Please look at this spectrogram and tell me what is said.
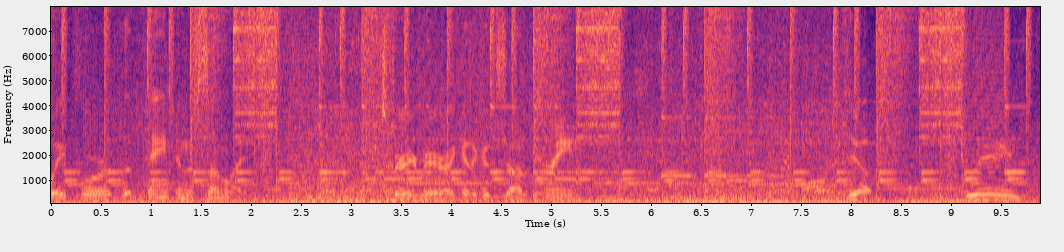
wait for the paint in the sunlight. It's very rare I get a good shot of the green. Yep. Green.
